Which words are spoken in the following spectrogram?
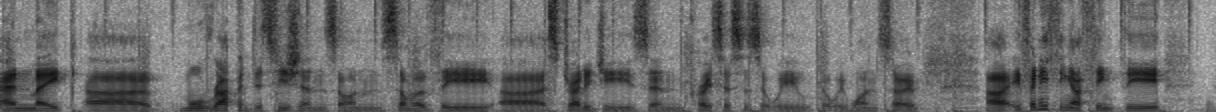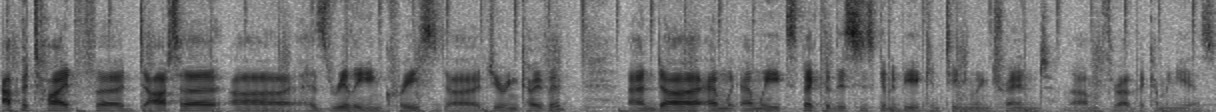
and make uh, more rapid decisions on some of the uh, strategies and processes that we that we want. So, uh, if anything, I think the appetite for data uh, has really increased uh, during COVID, and uh, and we, and we expect that this is going to be a continuing trend um, throughout the coming years.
